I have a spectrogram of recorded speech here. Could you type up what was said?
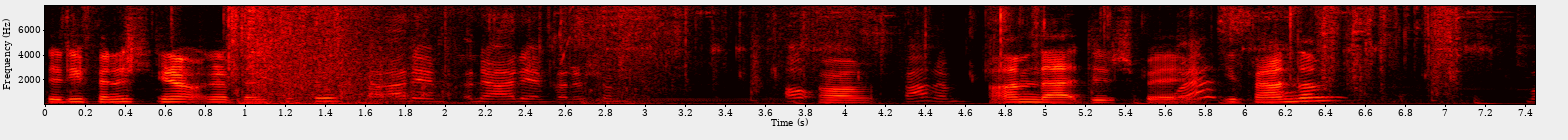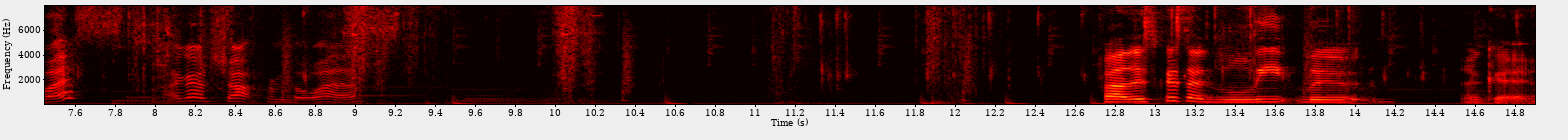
Did you finish? You're not gonna finish this? No, I didn't. No, I didn't finish him. Oh, Oh, found him. I'm that douchebag. West? You found them? West. I got shot from the west. Wow, these guys had elite loot. Okay.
